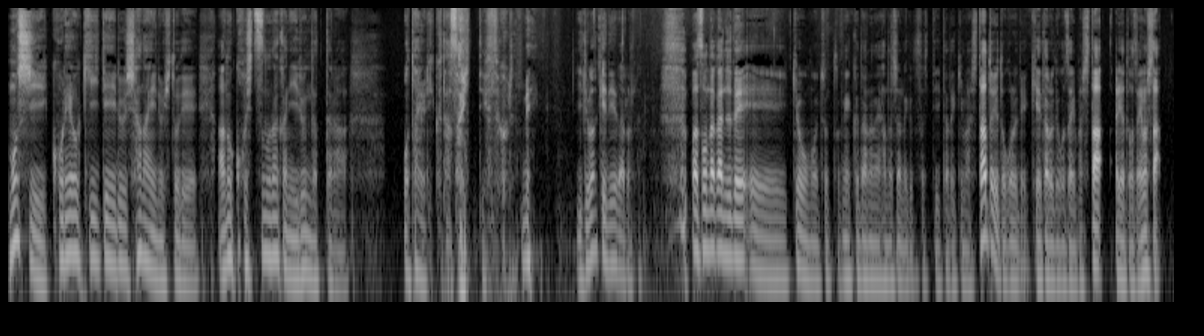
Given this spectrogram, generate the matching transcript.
もしこれを聞いている社内の人であの個室の中にいるんだったらお便りくださいっていうところねいるわけねえだろうな。まあそんな感じで、えー、今日もちょっとねくだらない話なんだけどさせていただきましたというところで慶太郎でございました。ありがとうございました。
